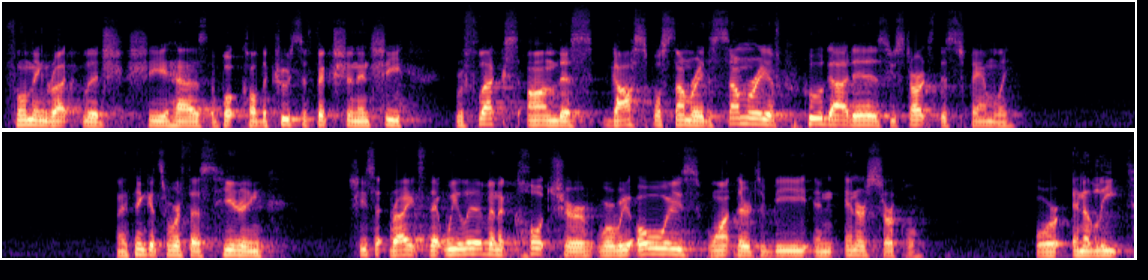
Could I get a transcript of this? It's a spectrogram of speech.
Fleming Rutledge, she has a book called The Crucifixion, and she reflects on this gospel summary, the summary of who God is who starts this family. And I think it's worth us hearing. She writes that we live in a culture where we always want there to be an inner circle or an elite,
